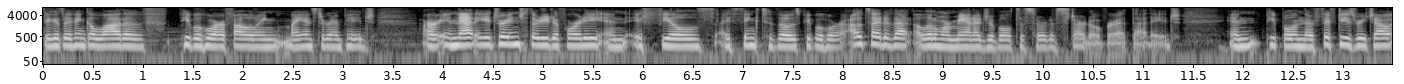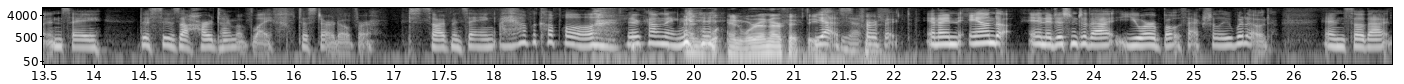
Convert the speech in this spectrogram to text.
because I think a lot of people who are following my Instagram page are in that age range, 30 to 40, and it feels, I think, to those people who are outside of that, a little more manageable to sort of start over at that age. And people in their 50s reach out and say, This is a hard time of life to start over. So I've been saying, I have a couple, they're coming. and, and, we're in our 50s. yes, yeah. perfect. And, I, and in addition to that, you are both actually widowed. And so that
